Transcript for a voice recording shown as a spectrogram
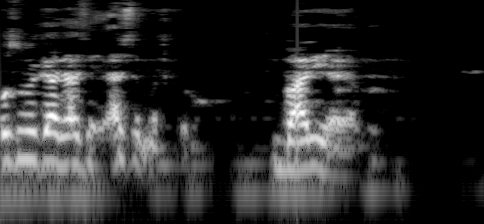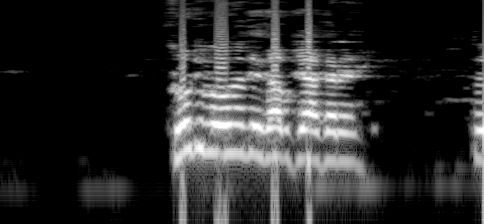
उसमें क्या था, ऐसे मत करो। बारी आया। छोटी बहू ने देखा अब क्या करें? तो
